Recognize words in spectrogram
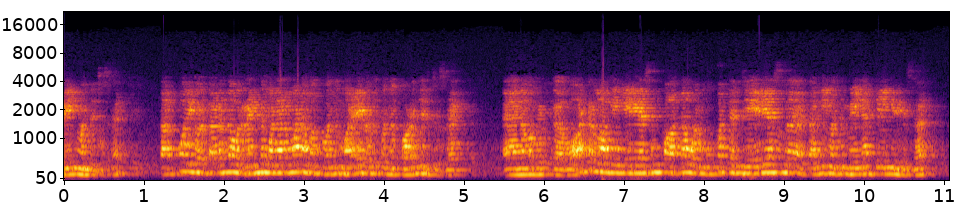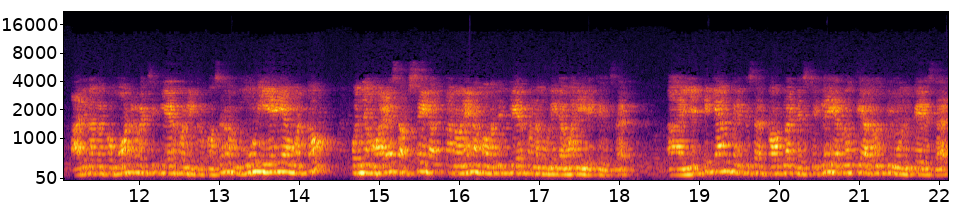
ரெயின் வந்துச்சு சார் தற்போதைய ஒரு கடந்த ஒரு ரெண்டு மணி நேரமா நமக்கு வந்து மழை வந்து கொஞ்சம் குறைஞ்சிருச்சு சார் நமக்கு வாட்டர் லாகிங் ஏரியாஸ்ன்னு பார்த்தா ஒரு முப்பத்தஞ்சு ஏரியாஸ்ல தண்ணி வந்து மெயினா தேங்கி இருக்கு சார் அது நம்ம இப்போ மோட்டர் வச்சு கிளியர் பண்ணிட்டு இருக்கோம் சார் மூணு ஏரியா மட்டும் கொஞ்சம் மழை சப்சைட் ஆனோடனே நம்ம வந்து கிளியர் பண்ண முடியற மாதிரி இருக்குங்க சார் எட்டு கேம்ப் இருக்கு சார் டோட்டலா டிஸ்ட்ரிக்ட்ல இருநூத்தி அறுபத்தி மூணு பேர் சார்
